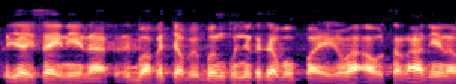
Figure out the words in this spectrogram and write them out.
ก็ย่อยใส่นี่แหละบอกก็เจ้าไปเบิ้งคนนี้ก็เจ้าบ่ไปเขาว่าเอาสลานี่เรา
